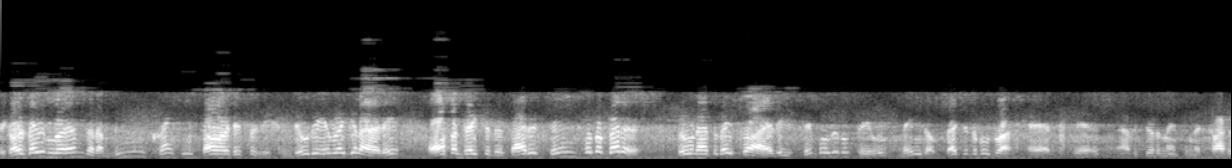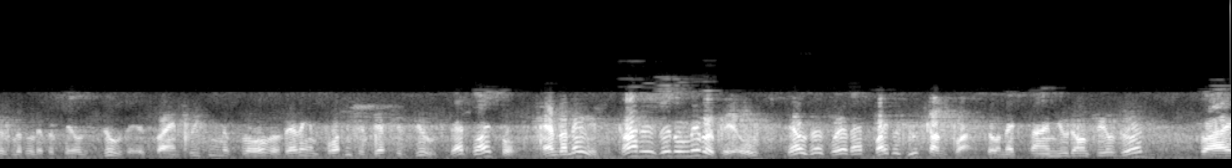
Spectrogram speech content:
Because they've learned that a mean, cranky, sour disposition due to irregularity often takes a decided change for the better. Soon after they try these simple little pills made of vegetable drugs. Ed, yes. Now be sure to mention that Carter's little liver pills do this by increasing the flow of a very important digestive juice. That's right, folks. And the name, Carter's Little Liver Pills, tells us where that vital juice comes from. So next time you don't feel good, try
